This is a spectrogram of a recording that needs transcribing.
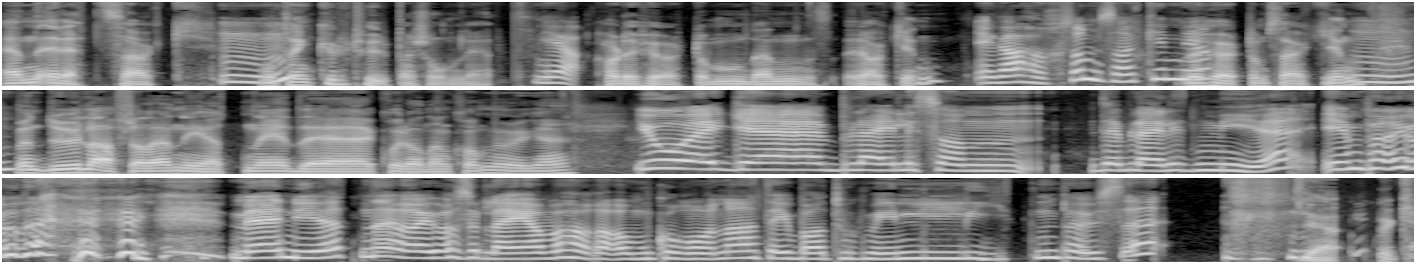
en rettssak mm. mot en kulturpersonlighet. Ja. Har du hørt om den saken? Jeg har hørt om saken, ja. Du har hørt om saken, Mhm. Men du la fra deg nyhetene idet koronaen kom, gjorde du ikke? Jo, jeg eh, ble litt sånn Det ble litt mye i en periode med nyhetene, og jeg var så lei av å høre om korona at jeg bare tok meg en liten pause. Ja, ok.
